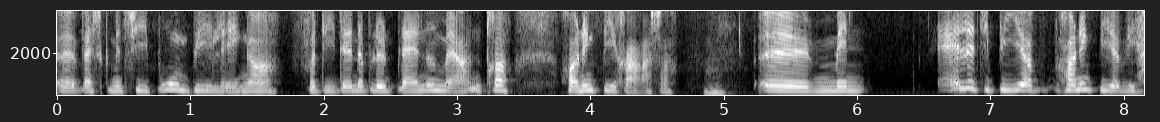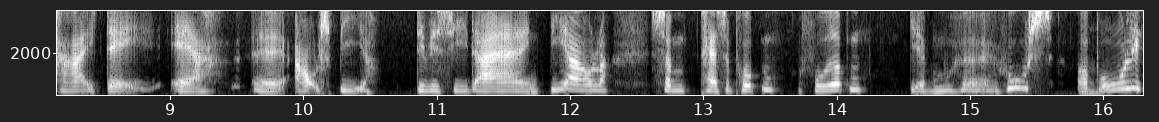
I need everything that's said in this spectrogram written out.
øh, hvad skal man sige, brun bi længere, fordi den er blevet blandet med andre honningbiraser. Mm. Øh, men alle de bier, honningbier, vi har i dag, er øh, avlsbier. Det vil sige, der er en biavler, som passer på dem og fodrer dem, giver dem øh, hus og bolig,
